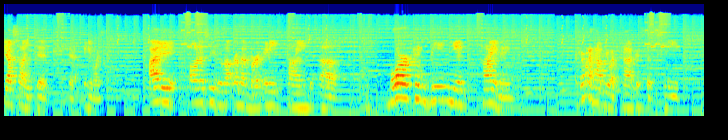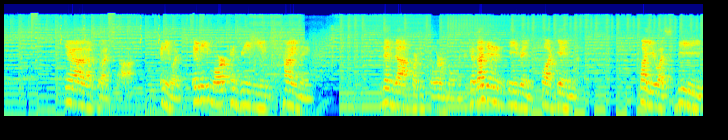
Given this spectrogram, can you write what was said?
Yes, I did. Yeah, anyways. I honestly do not remember any kind of more convenient timing. I'm gonna have you attack just to see. Yeah, that's what I thought. Anyway, any more convenient timing than that particular moment because I didn't even plug in my USB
